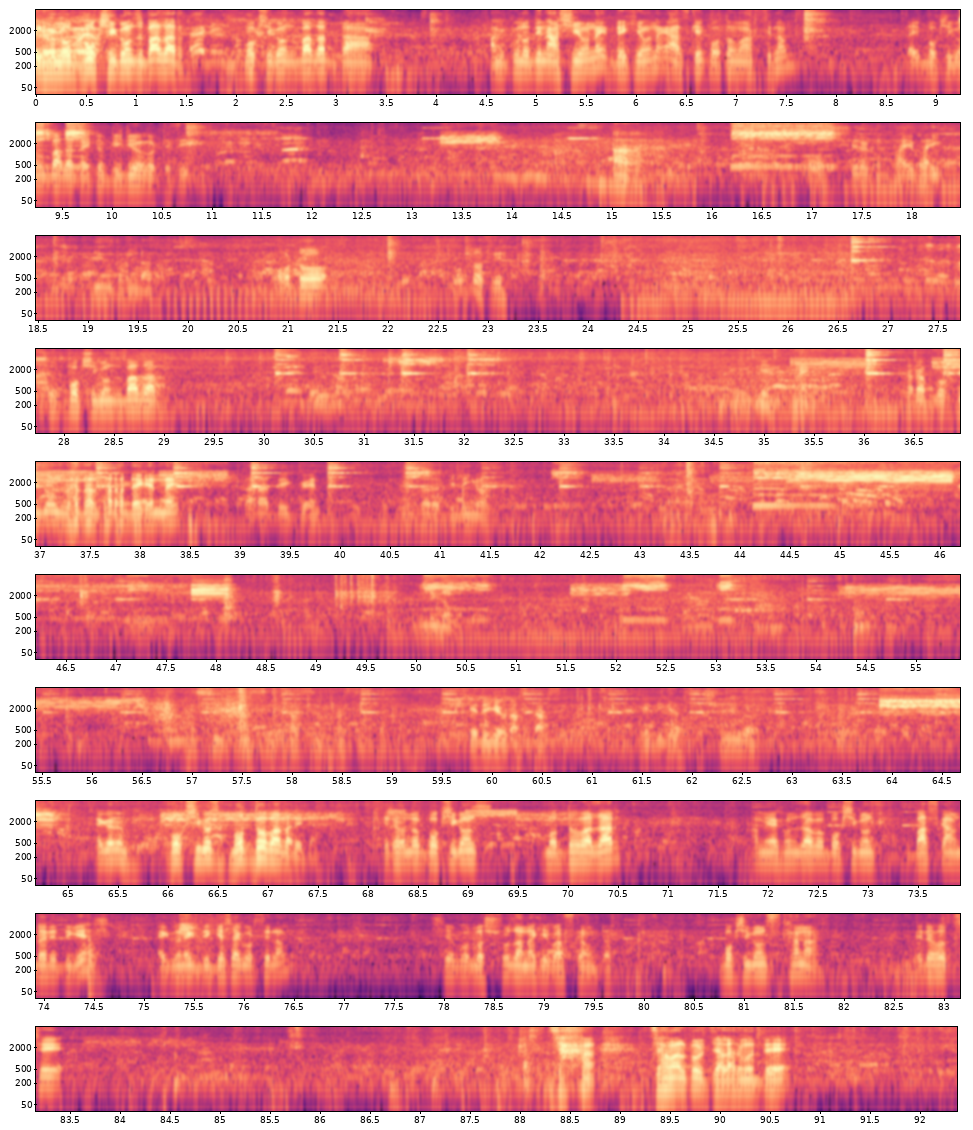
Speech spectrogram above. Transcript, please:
এটা হলো বক্সিগঞ্জ বাজার। বক্সিগঞ্জ বাজারটা আমি কোনোদিন আসিও নাই, দেখিও নাই আজকে প্রথম আসছিলাম। তাই বক্সিগঞ্জ বাজারটা একটু ভিডিও করতেছি। সেরকম ভাই ভাই, বীজ ভান্ডার। অটো চলতেছে। বক্সিগঞ্জ বাজার। যারা বক্সিগঞ্জ বাজার যারা দেখেন নাই। তারা দেখবেন। বিল্ডিং আছে Building যাব। আসি আসি আসি আসি। এদিকেও রাস্তা আছে। এদিকে আছে সুন্দর। একদম বক্সিগঞ্জ মধ্য বাজার এটা। এটা হলো বক্সিগঞ্জ মধ্য বাজার আমি এখন যাব বক্সিগঞ্জ বাস কাউন্টারের দিকে। একজনে জিজ্ঞাসা করছিলাম। সে বলল সোজা নাকি বাস কাউন্টার? বক্সিগঞ্জ থানা। এটা হচ্ছে জা- জামালপুর জেলার মধ্যে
